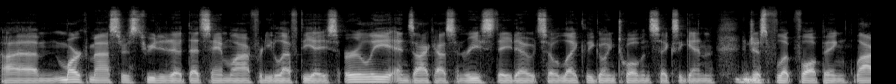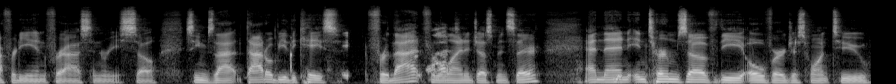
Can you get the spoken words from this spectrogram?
Um, Mark Masters tweeted out that Sam Lafferty left the ice early and Zach Aston Reese stayed out, so likely going 12 and 6 again mm-hmm. and just flip flopping Lafferty in for Aston Reese. So seems that that'll be the case for that, for the line adjustments there. And then in terms of the over, just want to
